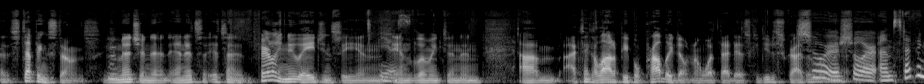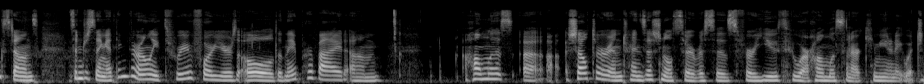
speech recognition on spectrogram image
uh, Stepping Stones, you mm-hmm. mentioned it, and it's it's a fairly new agency in, yes. in Bloomington, and um, I think a lot of people probably don't know what that is. Could you describe sure, it? Sure, sure. Um, Stepping Stones, it's interesting. I think they're only three or four years old, and they provide um, – homeless uh, shelter and transitional services for youth who are homeless in our community. Which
